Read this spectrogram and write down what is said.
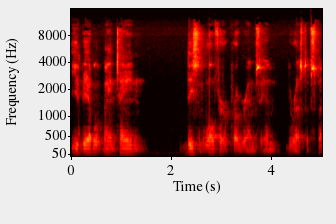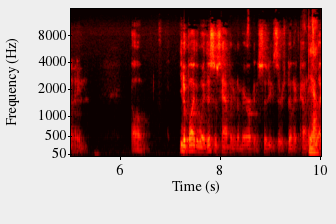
you'd be able to maintain decent welfare programs in the rest of Spain. Um, you know, by the way, this has happened in American cities. There's been a kind of yeah.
